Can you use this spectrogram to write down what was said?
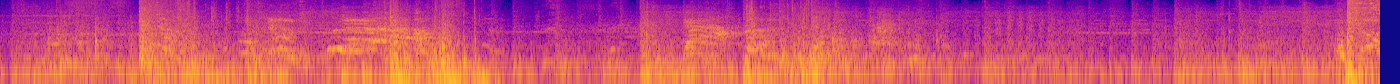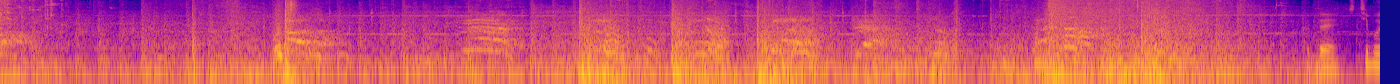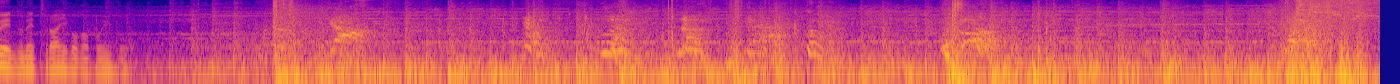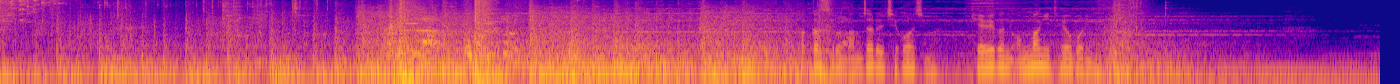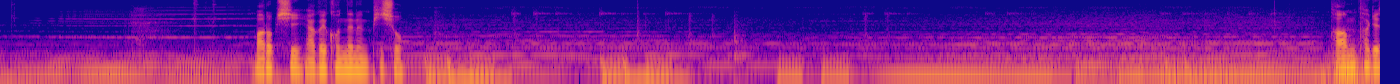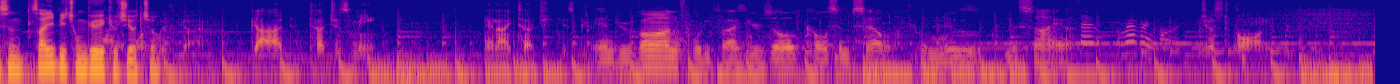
스티브의 눈에 드라이버가 보이고 가까스로 남자를 제거하지만 계획은 엉망이 되어버립니다. 말없이 약을 건네는 비숍. 다음 타겟은 사이비 종교의 교주였죠. with God. God touches me, and I touch his people. Andrew Vaughn, 45 years old, calls himself the new Messiah. Just Vaughn.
